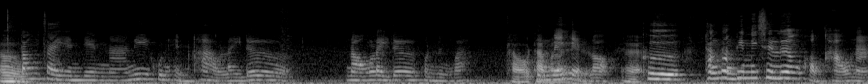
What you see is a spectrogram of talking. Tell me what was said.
เออ ต้องใจเย็นๆนะ นี่คุณเห็นข่าวไรเดอร์ น้องไรเดอร์คนหนึ่งปะเขาคุทำณอะไร ไม่เห็นหรอก เออ คือทั้งๆที่ไม่ใช่เรื่องของเขานะ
